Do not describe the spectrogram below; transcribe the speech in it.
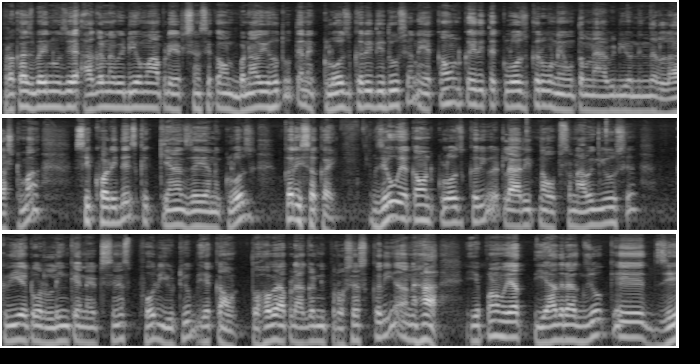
પ્રકાશભાઈનું જે આગળના વિડીયોમાં આપણે એડસેન્સ એકાઉન્ટ બનાવ્યું હતું, તેને ક્લોઝ કરી દીધું છે. અને એકાઉન્ટ કઈ રીતે ક્લોઝ કરવું ને હું તમને આ વિડીયોની અંદર લાસ્ટમાં શીખવાડી દઈશ કે ક્યાં જઈ અને ક્લોઝ કરી શકાય. જેવું એકાઉન્ટ ક્લોઝ કર્યું, એટલે આ રીતના ઓપ્શન આવી ગયું છે. Create or link and AdSense for YouTube account તો હવે આપણે આગળની પ્રોસેસ કરીએ અને હા, એ પણ યાદ યાદ રાખજો કે જે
